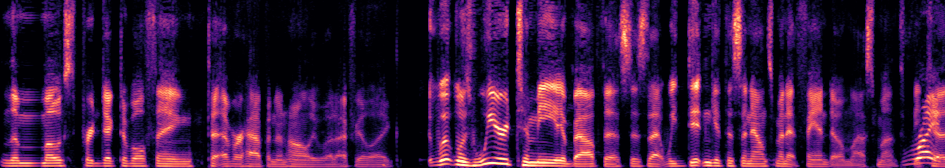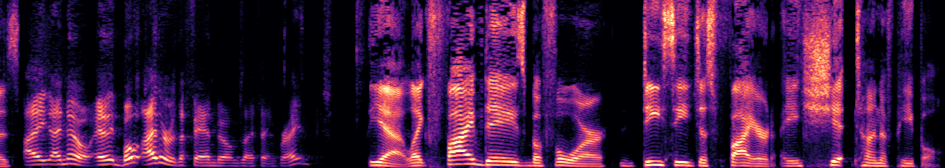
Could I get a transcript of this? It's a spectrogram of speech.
the most predictable thing to ever happen in Hollywood. I feel like what was weird to me about this is that we didn't get this announcement at FanDome last month because right. I, I know both either of the FanDomes I think right yeah like five days before DC just fired a shit ton of people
